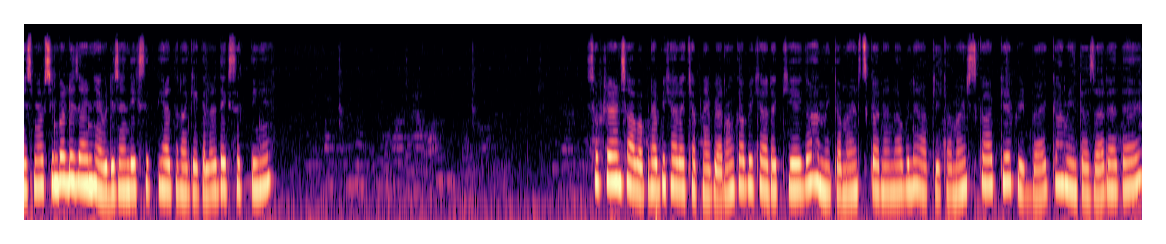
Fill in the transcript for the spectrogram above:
इसमें आप सिंपल डिज़ाइन है डिज़ाइन देख सकती हैं, हर तरह के कलर देख सकती हैं। सो फ्रेंड्स आप अपना भी ख्याल रखिए, अपने प्यारों का भी ख्याल रखिएगा। हमें कमेंट्स करना ना भूलें। आपके कमेंट्स का, आपके फीडबैक का हमें इंतज़ार रहता है।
